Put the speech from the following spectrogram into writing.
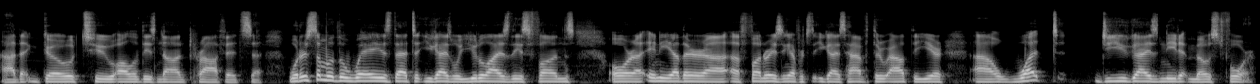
uh, that go to all of these nonprofits. Uh, what are some of the ways that you guys will utilize these funds or uh, any other uh, fundraising efforts that you guys have throughout the year? Uh, what do you guys need it most for?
